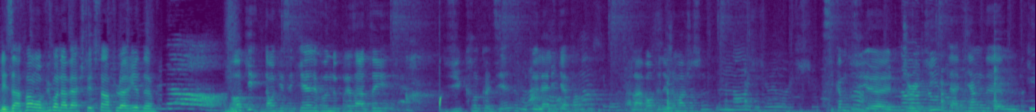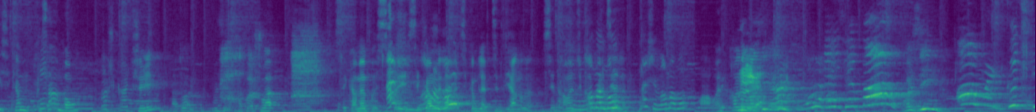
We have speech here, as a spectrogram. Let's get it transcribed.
les enfants ont vu qu'on avait acheté ça en Floride. Non! Ok, donc Ezekiel va nous présenter du crocodile ou de l'alligator. Non, c'est bon. Ça a l'air bon, t'as déjà mangé ça? Non, j'ai jamais mangé ça. C'est comme du euh, Non, jerky, de la viande. euh, Ok, c'est comme. Ça sent bon. Moi, je croque. Chérie, à toi. T'as pas le choix. C'est quand même si pire, c'est comme, bon. la- c'est comme de la petite viande. là. C'est vraiment du Vraiment bon. crocodile. Ouais, c'est vraiment bon. Ah ouais, crocodile. C'est bon. C'est bon. Vas-y. Oh my god, c'est.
